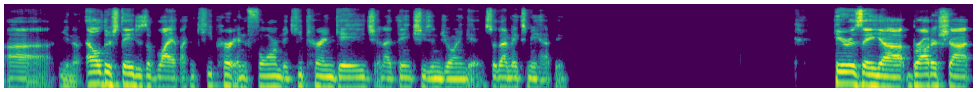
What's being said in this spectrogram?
uh, you know, elder stages of life, I can keep her informed and keep her engaged, and I think she's enjoying it. So that makes me happy. Here is a uh, broader shot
